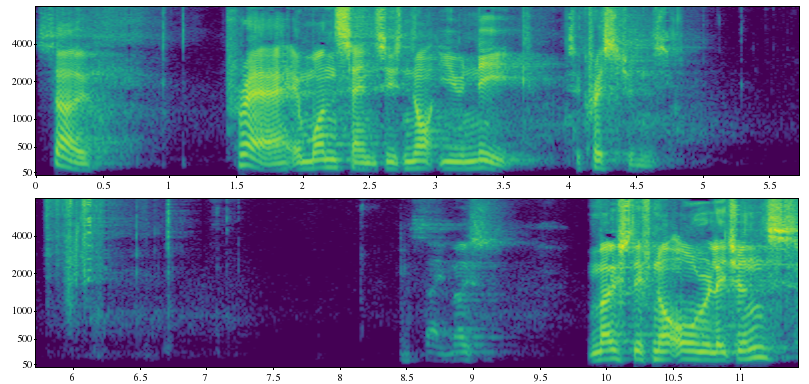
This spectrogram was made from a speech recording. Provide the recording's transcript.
So, prayer, in one sense, is not unique to Christians. Most, most, if not all religions,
